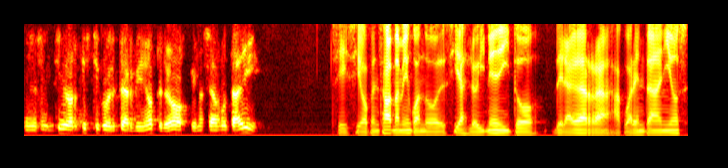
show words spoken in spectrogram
en el sentido artístico del término, pero que no se agota ahí. Sí, sí, o pensaba también cuando decías lo inédito de la guerra a 40 años,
